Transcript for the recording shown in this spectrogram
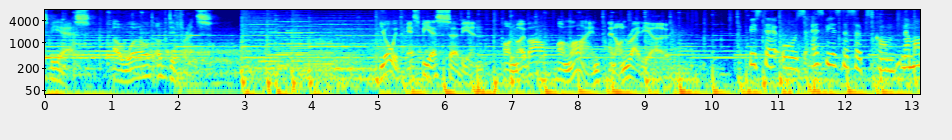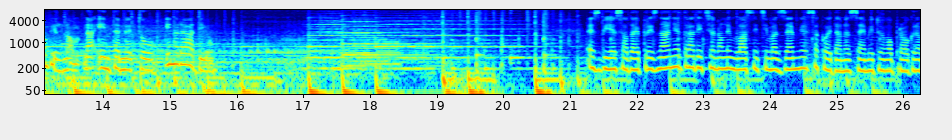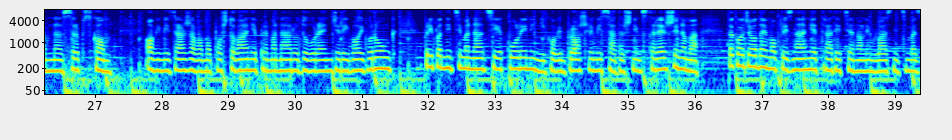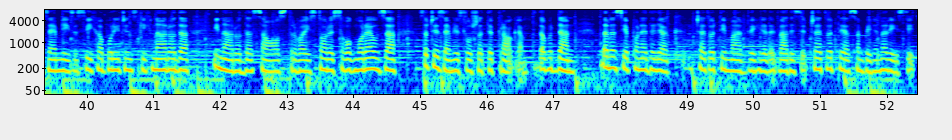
SBS, a world of difference. You're with SBS Serbian on mobile, online and on radio. Vi ste uz SBS na srpskom, na mobilnom, na internetu i na radiju. SBS odaje priznanje tradicionalnim vlasnicima zemlje sa koje danas emitujemo program na srpskom. Ovim izražavamo poštovanje prema narodovu Renđeri i Vojvorung, pripadnicima nacije Kulin i njihovim prošlim i sadašnjim starešinama. Također odajemo priznanje tradicionalnim vlasnicima zemlje iza svih aboriđinskih naroda i naroda sa ostrava iz Toresovog Moreuza, sa čije zemlje slušate program. Dobar dan! Danas je ponedeljak 4. mart 2024. Ja sam Biljana Ristić.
